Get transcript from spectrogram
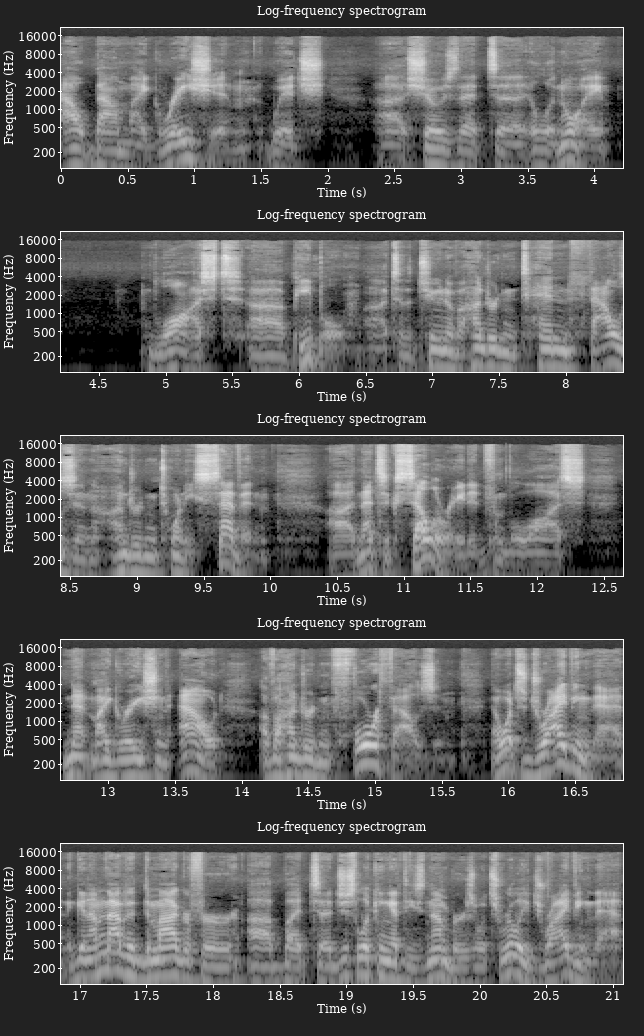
outbound migration, which shows that Illinois lost people to the tune of 110,127. Uh, and that's accelerated from the loss net migration out of 104,000. Now, what's driving that? Again, I'm not a demographer, uh, but uh, just looking at these numbers, what's really driving that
